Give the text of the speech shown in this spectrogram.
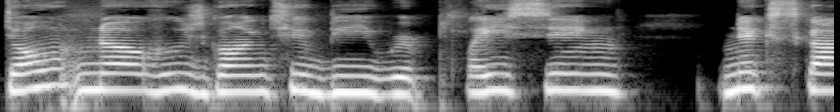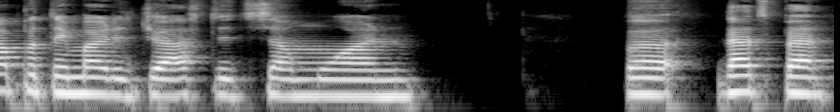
don't know who's going to be replacing Nick Scott, but they might have drafted someone. But that's bad.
